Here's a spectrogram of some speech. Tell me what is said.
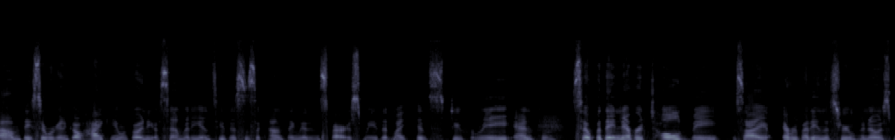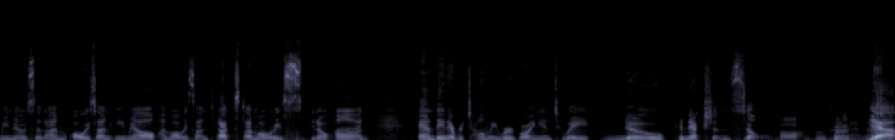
um, they said we're going to go hiking. We're going to Yosemite, and see, this is the kind of thing that inspires me that my kids do for me. And Okay. so, but they never told me because I everybody in this room who knows me knows that I'm always on email. I'm always on text. I'm always you know on. And they never told me we're going into a no connection zone. Ah. Okay. Yeah.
